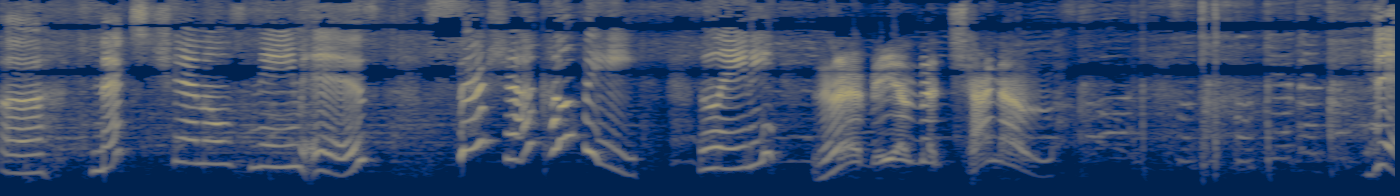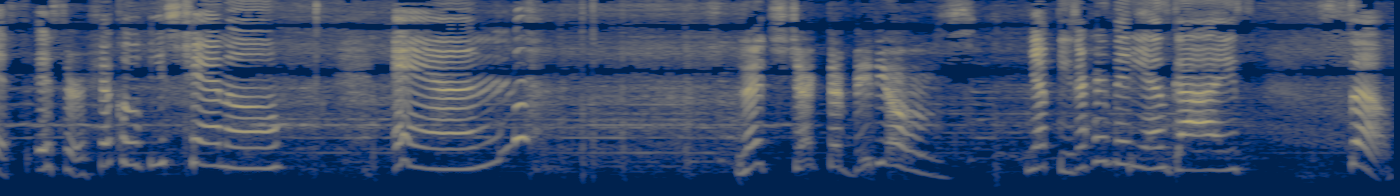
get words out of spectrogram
uh, next channel's name is Saoirse Coffey. Lanie, reveal the channel. This is Saoirse Coffey's channel. And let's check the videos. Yep, these are her videos, guys. So,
